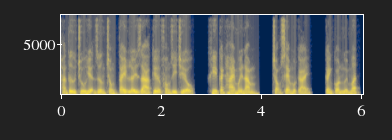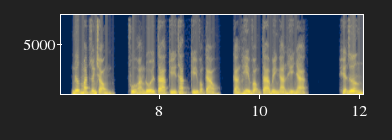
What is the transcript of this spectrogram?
hắn từ Chu Hiện Dương trong tay lấy ra kia phong di chiếu, khi cách 20 năm, trọng xem một cái, cảnh còn người mất, nước mắt doanh trọng, phụ hoàng đối ta ký thác kỳ vọng cao, càng hy vọng ta bình an hỉ nhạc. Hiện Dương,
